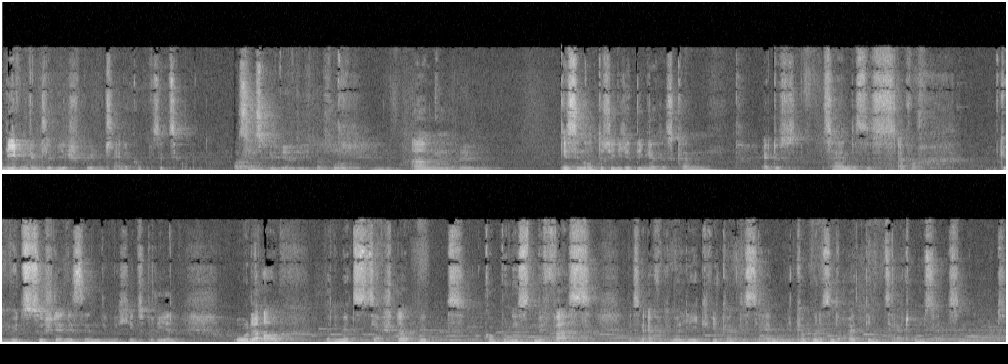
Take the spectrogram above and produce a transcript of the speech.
neben dem Klavierspielen kleine Kompositionen. Was inspiriert dich da so? Ähm, es sind unterschiedliche Dinge. Es kann etwas sein, dass es einfach Gemütszustände sind, die mich inspirieren. Oder auch, wenn ich mich jetzt sehr stark mit Komponisten befasse, dass ich einfach überlege, wie könnte es sein, wie könnte man das in der heutigen Zeit umsetzen. Und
